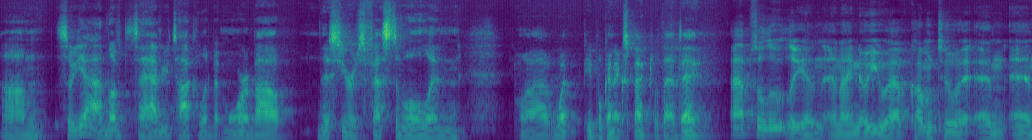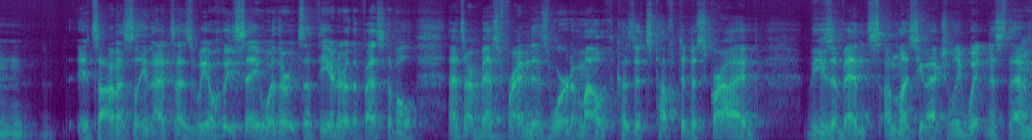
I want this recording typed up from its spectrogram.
Um, so yeah, I'd love to have you talk a little bit more about this year's festival and uh, what people can expect with that day. Absolutely, and and I know you have come to it, and and it's honestly that's as we always say, whether it's the theater or the festival, that's our best friend is word of mouth because it's tough to describe these events unless you actually witness them.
